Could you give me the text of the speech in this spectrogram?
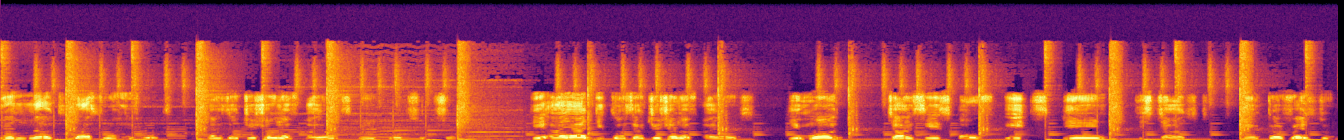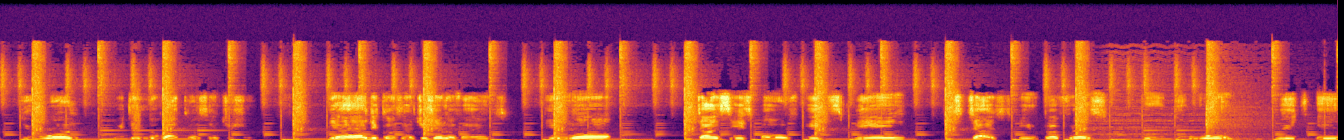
Then now the last one is what? Concentration of ions in blood solution. The higher the concentration of ions, the more chances of it being discharged in preference to the one with a lower concentration. The higher the concentration of ions, the more chances of it being discharged in preference to the one with a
